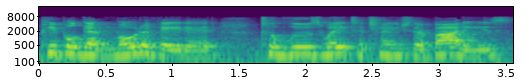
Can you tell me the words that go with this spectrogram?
People get motivated to lose weight to change their bodies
